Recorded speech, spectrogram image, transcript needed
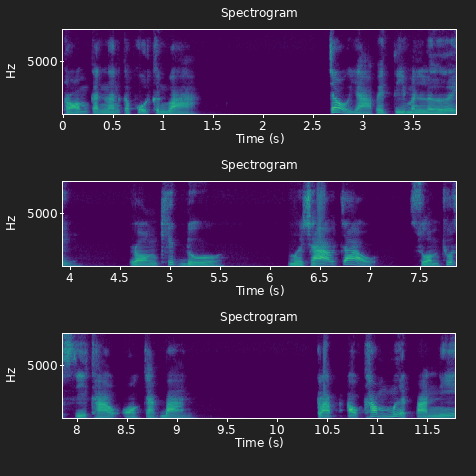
พร้อมกันนั้นก็พูดขึ้นว่า เจ้าอย่าไปตีมันเลย ลองคิดดู เมื่อเช้าเจ้า สวมชุดสีขาวออกจากบ้าน กลับเอาค่ำมืดป่านนี้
